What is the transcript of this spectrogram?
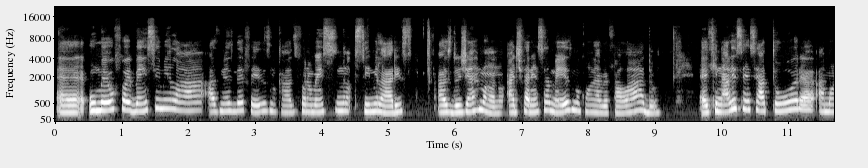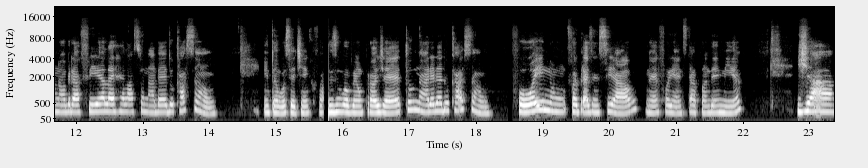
é, o meu foi bem similar, as minhas defesas, no caso, foram bem similares às do Germano. A diferença mesmo, como eu havia falado, é que na licenciatura a monografia ela é relacionada à educação. Então, você tinha que desenvolver um projeto na área da educação. Foi, no, foi presencial, né? foi antes da pandemia. Já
